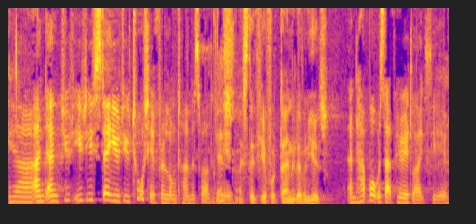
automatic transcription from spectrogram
Yeah, and, and you, you, you, stay, you, you taught here for a long time as well, didn't yes, you? Yes, I stayed here for 10, 11 years. And how, what was that period like for you?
